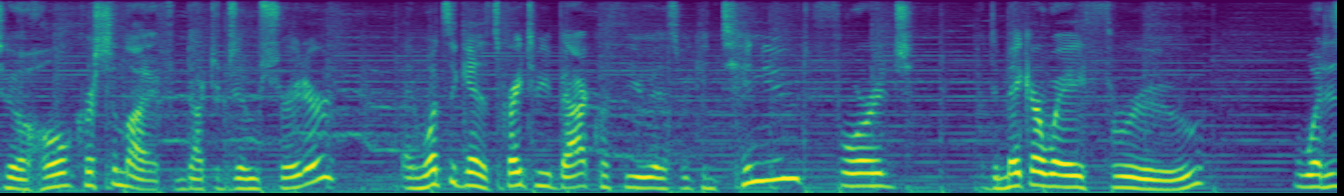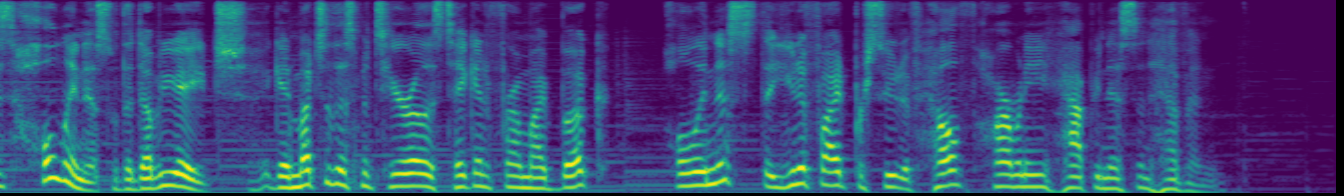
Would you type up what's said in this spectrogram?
To A Whole Christian Life from Dr. Jim Schroeder. And once again, it's great to be back with you as we continue to forge and to make our way through what is holiness with the WH. Again, much of this material is taken from my book, Holiness, the Unified Pursuit of Health, Harmony, Happiness, and Heaven.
